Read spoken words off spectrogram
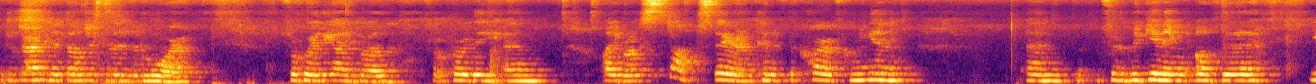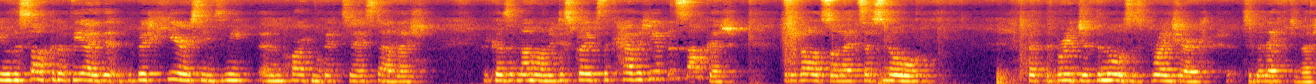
it'll darken it down just a little bit more for where the eyebrow, for where the um, eyebrow stops there and kind of the curve coming in um, for the beginning of the, you know, the socket of the eye. The, the bit here seems to me an important bit to establish because it not only describes the cavity of the socket, but it also lets us know that the bridge of the nose is brighter to the left of it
